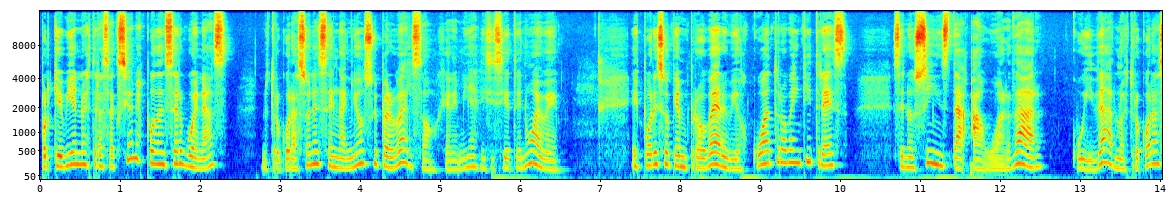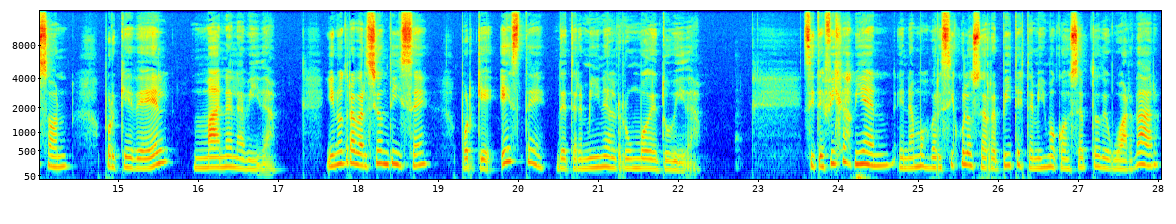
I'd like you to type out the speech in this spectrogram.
porque bien nuestras acciones pueden ser buenas, nuestro corazón es engañoso y perverso, Jeremías 17:9. Es por eso que en Proverbios 4:23 se nos insta a guardar, cuidar nuestro corazón, porque de él mana la vida. Y en otra versión dice, porque éste determina el rumbo de tu vida. Si te fijas bien, en ambos versículos se repite este mismo concepto de guardar,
